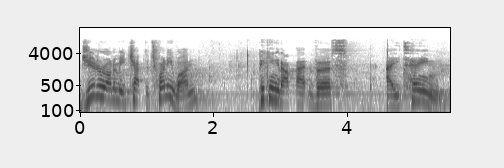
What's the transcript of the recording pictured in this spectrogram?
Deuteronomy chapter 21, picking it up at verse 18.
